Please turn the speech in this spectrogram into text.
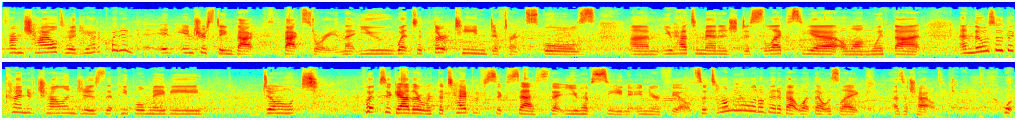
from childhood you had quite an, an interesting back backstory in that you went to 13 different schools. Um, you had to manage dyslexia along with that, and those are the kind of challenges that people maybe don't put together with the type of success that you have seen in your field. So tell me a little bit about what that was like as a child. Well,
